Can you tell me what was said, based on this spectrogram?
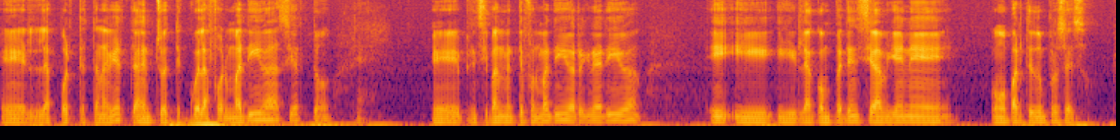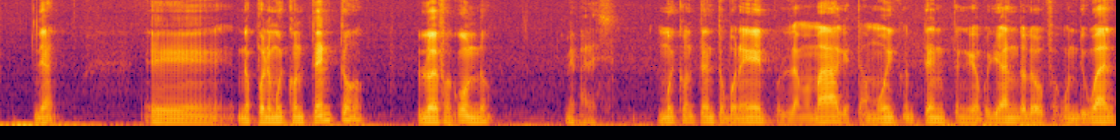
eh, las puertas están abiertas dentro de esta escuela formativa, ¿cierto? Eh, principalmente formativa, recreativa, y, la competencia viene como parte de un proceso. ¿ya? Eh, nos pone muy contento lo de Facundo. Me parece. Muy contento por él, por la mamá, que está muy contenta, apoyándolo, Facundo igual,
